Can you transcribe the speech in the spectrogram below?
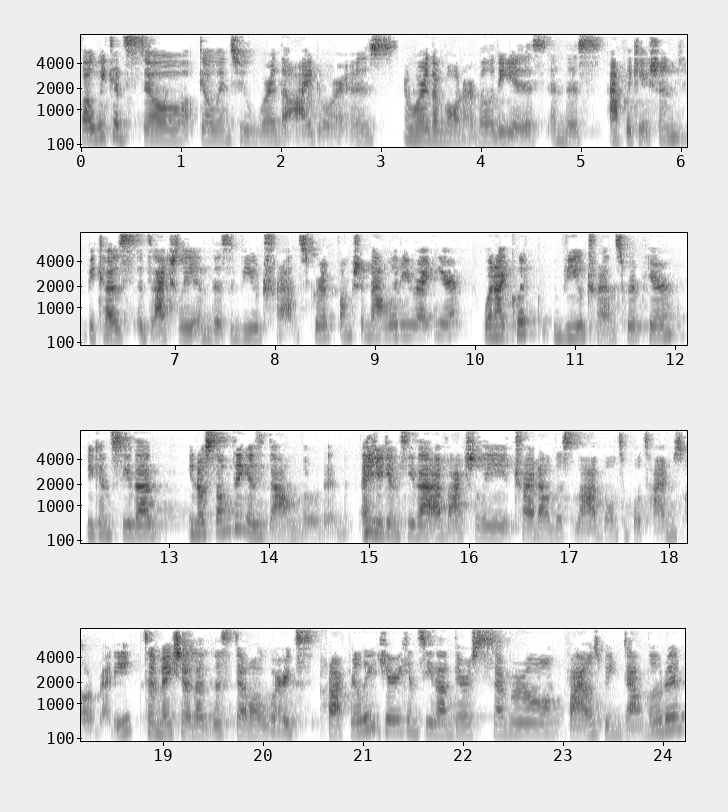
but we could still go into where the IDOR is and where the vulnerability is in this application because it's actually in this view transcript functionality right here. When I click view transcript here, you can see that you know, something is downloaded. And you can see that I've actually tried out this lab multiple times already to make sure that this demo works properly. Here you can see that there's several files being downloaded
